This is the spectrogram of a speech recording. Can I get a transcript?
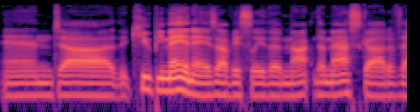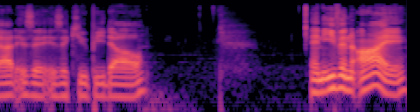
and uh, the Kewpie mayonnaise, obviously the ma- the mascot of that is a is a Kewpie doll. And even I,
